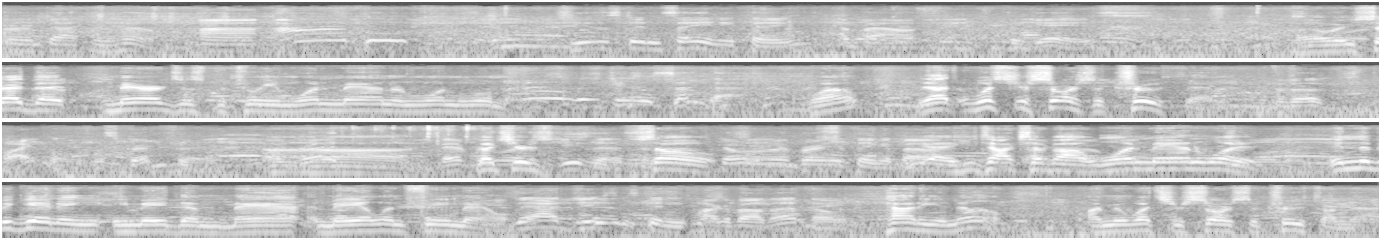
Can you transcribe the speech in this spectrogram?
Or death and hell. Uh, I think Jesus didn't say anything about the gays. Uh, he said that marriage is between one man and one woman. Jesus said that. Well, that what's your source of truth then? The Bible, the scripture. Uh, but you're- Jesus. so- I don't remember anything about. Yeah, he talks about one man, one. In the beginning, he made them ma- male and female. Yeah, Jesus didn't talk about that though. How do you know? I mean, what's your source of truth on that?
